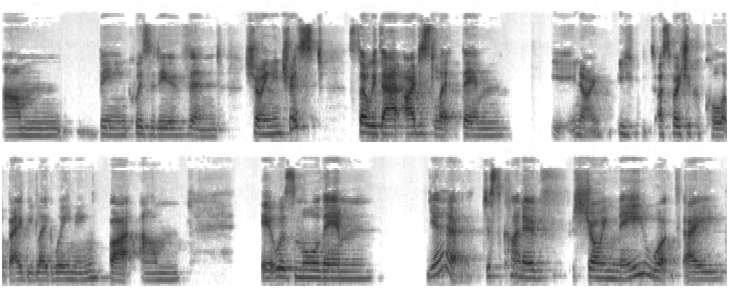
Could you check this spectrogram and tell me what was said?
um, being inquisitive and showing interest. So with that, I just let them, you know, you, I suppose you could call it baby led weaning, but um, it was more them, yeah, just kind of showing me what they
